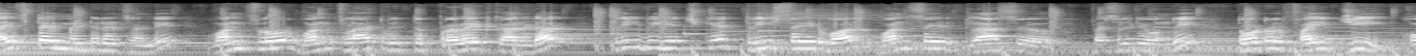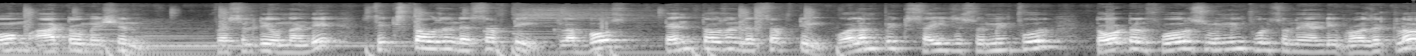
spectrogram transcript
లైఫ్ టైం మెయింటెనెన్స్ అండి. One floor one flat with private corridor. Three BHK three side wall one side glass facility ఉంది. Total five G home automation facility ఉందండి. Six thousand SFT club house ten thousand SFT Olympic size swimming pool total four swimming pools ఉన్నాయండి ఈ ప్రాజెక్ట్లో.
